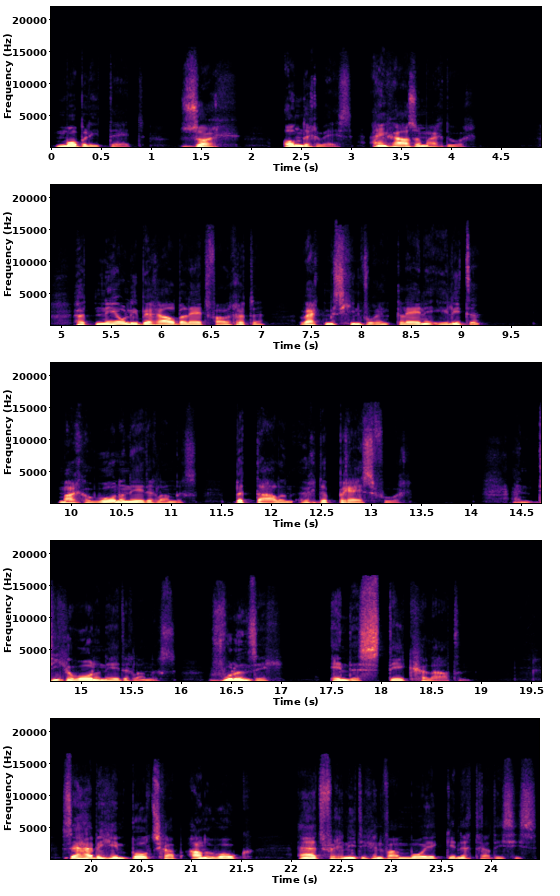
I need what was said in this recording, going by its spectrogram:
mobiliteit, zorg, onderwijs en ga zo maar door. Het neoliberaal beleid van Rutte werkt misschien voor een kleine elite, maar gewone Nederlanders betalen er de prijs voor. En die gewone Nederlanders voelen zich in de steek gelaten. Ze hebben geen boodschap aan woke en het vernietigen van mooie kindertradities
